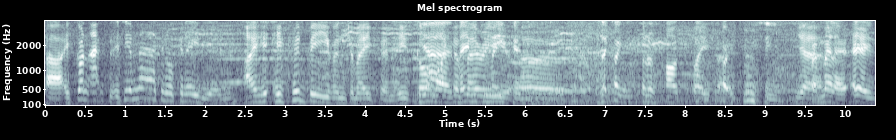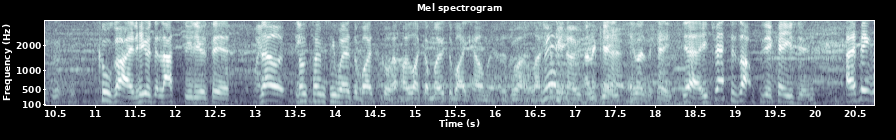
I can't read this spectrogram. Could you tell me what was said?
Uh, he's got an accent. Is he American or Canadian? I, he could be even Jamaican. He's got Yeah, like a maybe very Jamaican. Uh, He's like quite sort of hard to place. quite fruity, Yeah. quite mellow. Anyway, cool guy. And he was at Latitude. He was here. So, Sometimes he wears a bicycle, uh, like a motorbike helmet as well. That should Really? be noted. And a cape. Yeah. He wears a cape. Yeah, he dresses up for the occasion. I think,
